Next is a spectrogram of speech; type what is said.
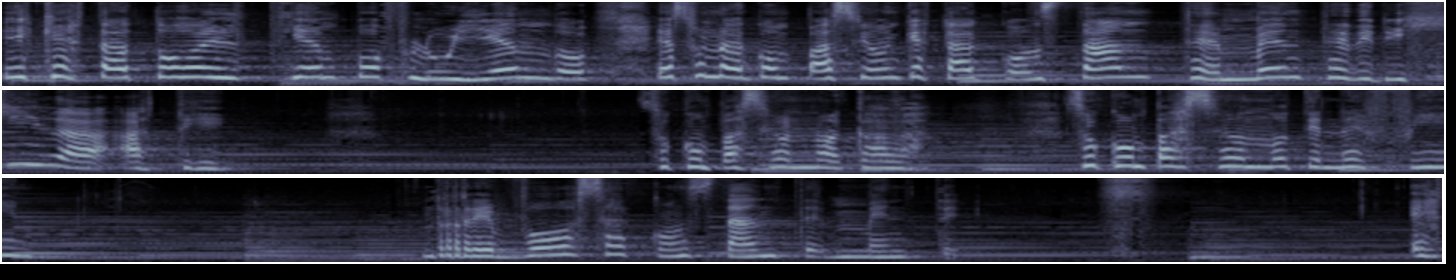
y que está todo el tiempo fluyendo. Es una compasión que está constantemente dirigida a ti. Su compasión no acaba, su compasión no tiene fin, rebosa constantemente. Es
